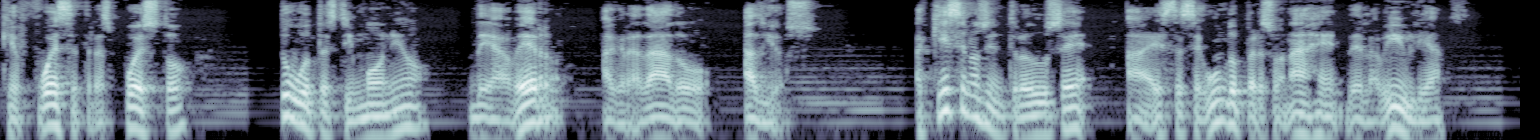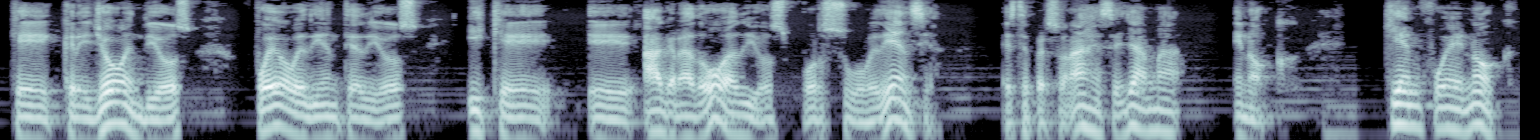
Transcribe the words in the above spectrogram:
que fuese traspuesto, tuvo testimonio de haber agradado a Dios. Aquí se nos introduce a este segundo personaje de la Biblia que creyó en Dios, fue obediente a Dios y que eh, agradó a Dios por su obediencia. Este personaje se llama Enoch. ¿Quién fue Enoch?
